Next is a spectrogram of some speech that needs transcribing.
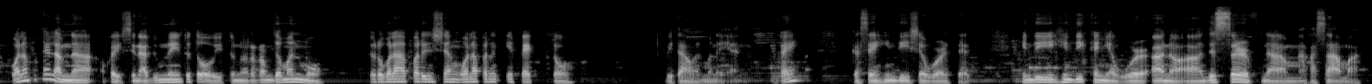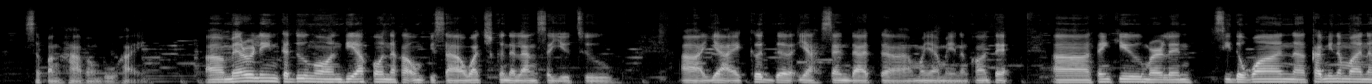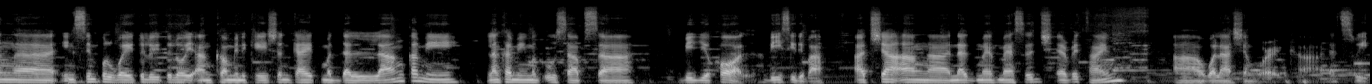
walang pakialam na, okay, sinabi mo na yung totoo, ito nararamdaman mo, pero wala pa rin siyang, wala pa rin epekto, bitawan mo na yan. Okay? Kasi hindi siya worth it. Hindi hindi kanya wor, ano, uh, deserve na makasama sa panghabang buhay. Uh, Marilyn Kadungon, di ako nakaumpisa. Watch ko na lang sa YouTube. Uh, yeah, I could uh, yeah send that uh, maya-maya ng konti. Uh, thank you, Merlin. Si The One, uh, kami naman ng uh, in simple way, tuloy-tuloy ang communication kahit madalang kami, lang kaming mag-usap sa video call. Busy, di ba? At siya ang uh, nag-message every time uh, wala siyang work. Uh, that's sweet.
